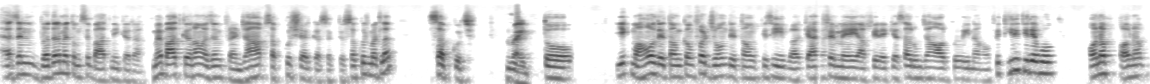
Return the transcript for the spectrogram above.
एज एन ब्रदर मैं तुमसे बात नहीं कर रहा। मैं बात कर रहा हूँ एज एन फ्रेंड जहाँ आप सब कुछ शेयर कर सकते हो। सब कुछ मतलब सब कुछ। Right right. तो एक माहौल देता हूँ कंफर्ट जोन देता हूँ किसी कैफ़े में या फिर एक ऐसा रूम जहाँ और कोई ना हो। फिर धीरे धीरे वो ऑन अप ऑन अप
